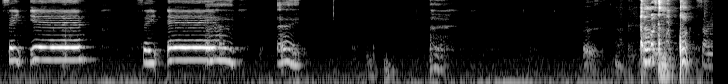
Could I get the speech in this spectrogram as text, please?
Sei eh, sei eh. Sorry.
